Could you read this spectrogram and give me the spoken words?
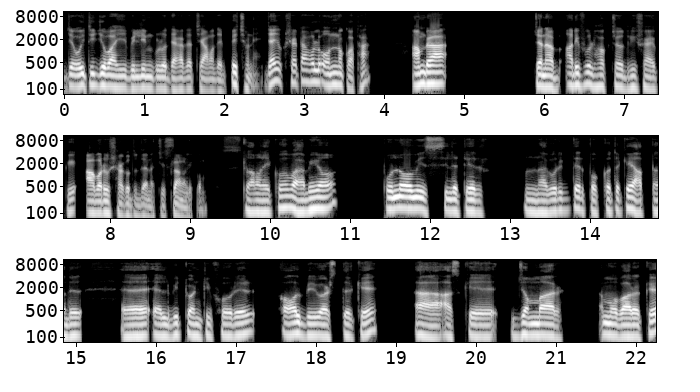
যে ঐতিহ্যবাহী বিল্ডিংগুলো দেখা যাচ্ছে আমাদের পেছনে। যাই হোক সেটা হলো অন্য কথা। আমরা জনাব আরিফুল হক চৌধুরী সাহেবকে আবারও স্বাগত জানাচ্ছি। ইসলাম আলাইকুম। আসসালামু আলাইকুম। আমিও পূর্ণভূমি সিলেটের নাগরিকদের পক্ষ থেকে আপনাদের এলবি টোয়েন্টি ফোরের অল ভিউয়ার্সদেরকে আজকে জম্মার মোবারকে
